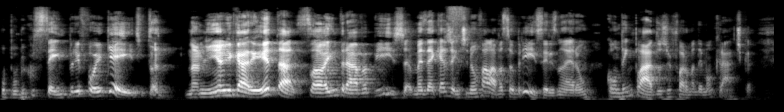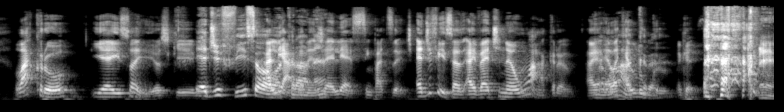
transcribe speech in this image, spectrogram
o público sempre foi gay. Tipo, na minha micareta só entrava bicha. Mas é que a gente não falava sobre isso, eles não eram contemplados de forma democrática. Lacrou, e é isso aí. Acho que. É difícil ela Aliada, lacrar, né? né? GLS, simpatizante. É difícil, a Ivete não lacra. Não ela quer lacra. lucro. Ok. É.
